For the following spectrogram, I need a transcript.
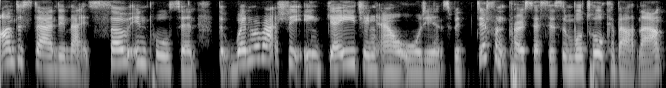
understanding that it's so important that when we're actually engaging our audience with different processes, and we'll talk about that,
